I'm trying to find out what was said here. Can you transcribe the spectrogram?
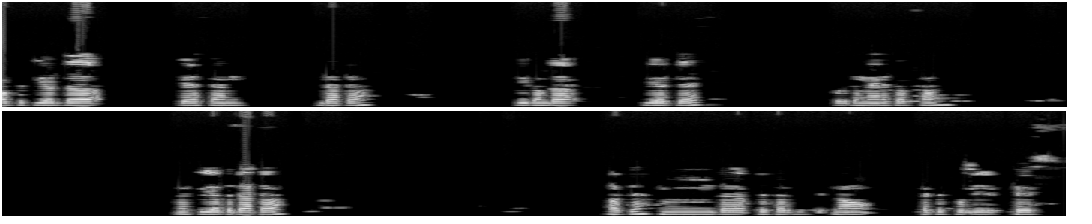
After clear the cache and data, click on the clear cache, go to the manage option, Now clear the data. Okay, mm, the service is now successfully fetched.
